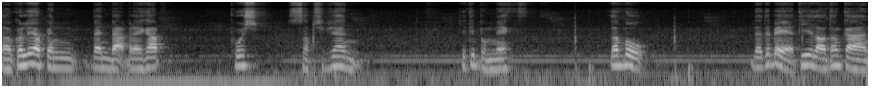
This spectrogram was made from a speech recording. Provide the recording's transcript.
เราก็เลือกเป็นเป็นแบบอะไรครับ push subscription คลิกที่ปุ่ม next ระบุ database ที่เราต้องการ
